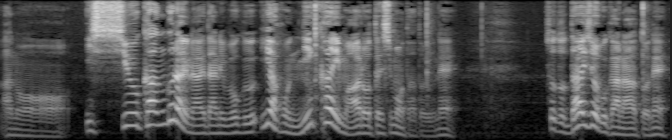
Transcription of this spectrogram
あのー、一週間ぐらいの間に僕、イヤホン2回も洗ってしもたというね。ちょっと大丈夫かなとね。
